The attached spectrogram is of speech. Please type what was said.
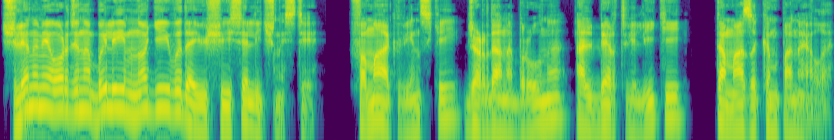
Членами ордена были и многие выдающиеся личности. Фома Аквинский, Джордано Бруно, Альберт Великий, Томазо Кампанелло.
